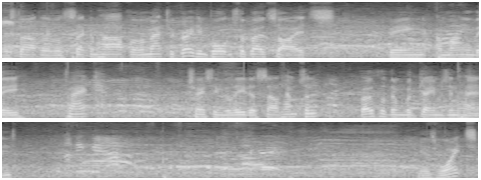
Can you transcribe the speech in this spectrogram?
the start of the second half of a match of great importance to both sides, being among the pack, chasing the leader Southampton, both of them with games in hand. Here's Whyte.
